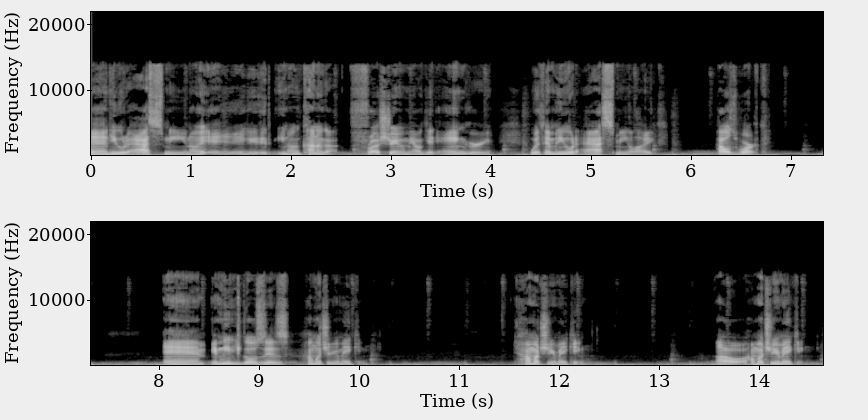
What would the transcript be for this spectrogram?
and he would ask me you know it, it, it you know it kind of got frustrating me. I'll get angry with him and he would ask me like how's work? And immediately goes is how much are you making? How much are you making? Oh how much are you making?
